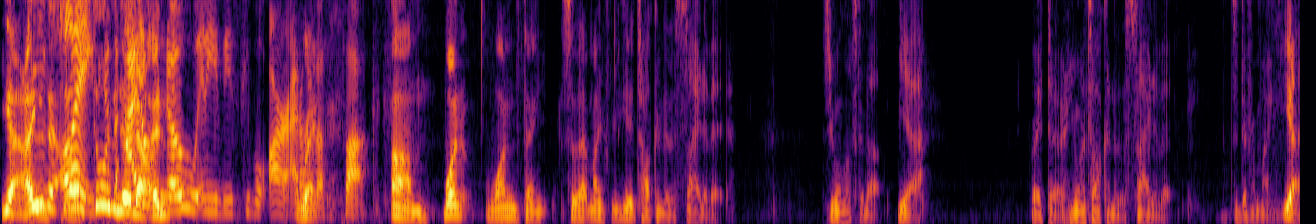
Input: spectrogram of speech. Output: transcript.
yeah. I who's even I playing? still Because even doing I don't And, know who any of these people are. I don't Right. give a fuck. Um, one one thing. So that mic, you get talking to the side of it. So you want to lift it up? Yeah, right there. You want to talk into the side of it. It's a different mic. Yeah,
